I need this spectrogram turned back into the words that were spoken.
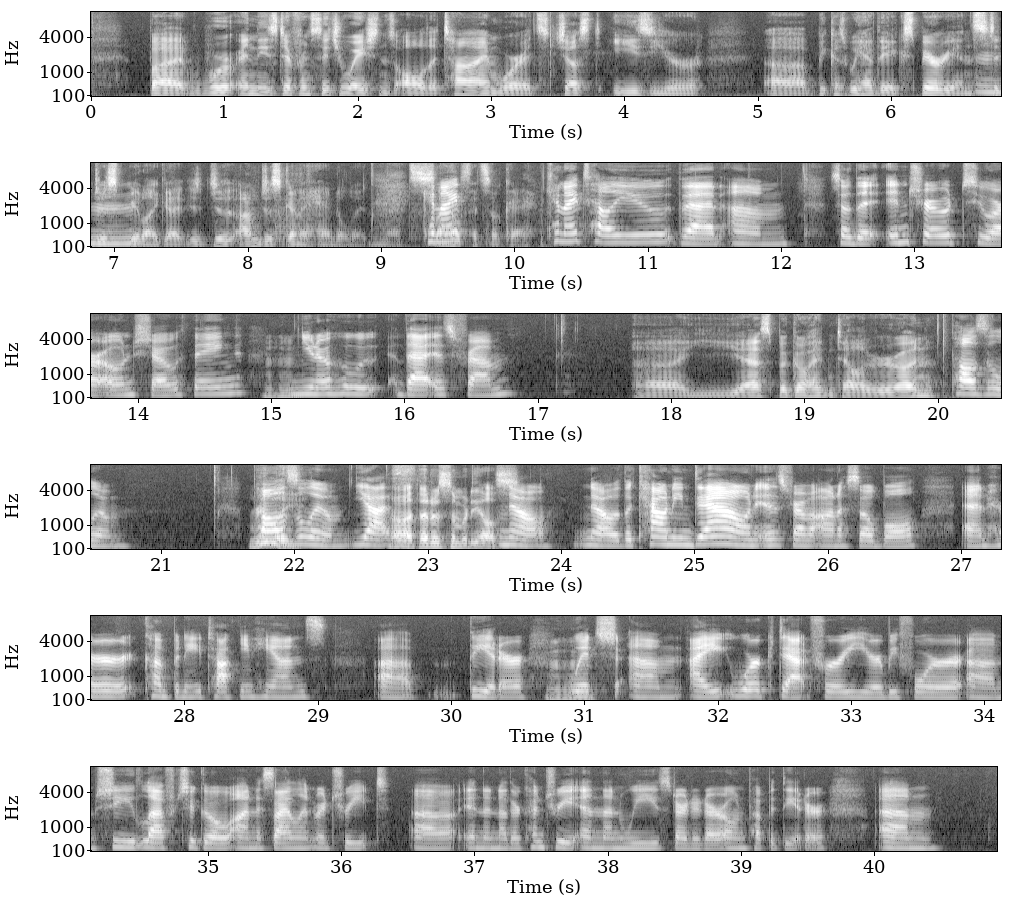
But we're in these different situations all the time where it's just easier uh, because we have the experience to just be like, it's just, I'm just going to handle it. And that's, Mm-hmm. Can I I- that's okay. Can I tell you that? Um, so the intro to our own show thing, Mm-hmm. you know who that is from? Uh, yes, but go ahead and tell everyone. Paul Zaloom. Paul Really? Zaloom. Yes. Oh, I thought it was somebody else. No, no. The counting down is from Anna Sobel and her company, Talking Hands uh, Theater, Mm-hmm. which um, I worked at for a year before um, she left to go on a silent retreat uh, in another country, and then we started our own puppet theater. Um,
